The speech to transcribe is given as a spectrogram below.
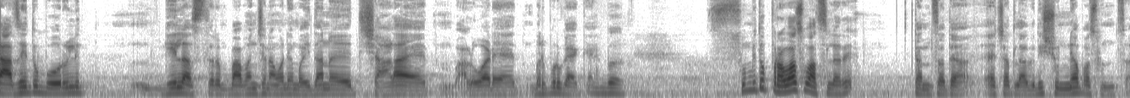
आजही तू बोरिवलीत गेलास तर बाबांच्या नावाने मैदानं आहेत शाळा आहेत बालवाड्या आहेत भरपूर काय काय बर. सो मी तो प्रवास वाचला रे त्यांचा त्या याच्यातला अगदी शून्यापासूनचा.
